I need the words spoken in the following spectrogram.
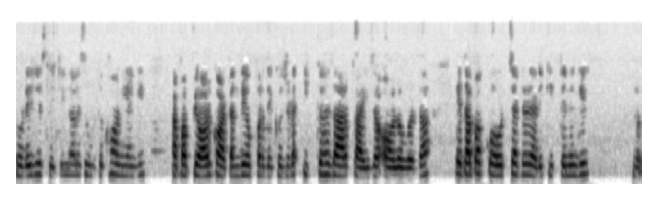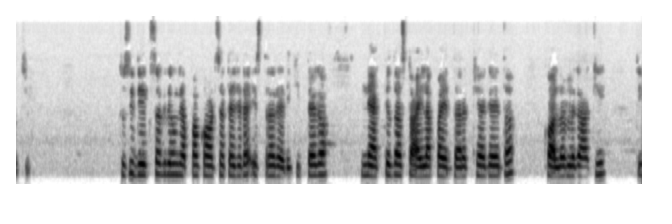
ਥੋੜੇ ਜਿਹੇ ਸਟਿਚਿੰਗ ਵਾਲੇ ਸੂਟ ਦਿਖਾਉਣੀ ਆਂਗੀ ਆਪਾਂ ਪਿਓਰ ਕਾਟਨ ਦੇ ਉੱਪਰ ਦੇਖੋ ਜਿਹੜਾ 1000 ਪ੍ਰਾਈਸ ਆ 올 ਓਵਰ ਦਾ। ਇਹਦਾ ਆਪਾਂ ਕੋਟ ਸੈਟ ਰੈਡੀ ਕੀਤੇ ਨੇਗੇ। ਲਓ ਜੀ। ਤੁਸੀਂ ਦੇਖ ਸਕਦੇ ਹੋਗੇ ਆਪਾਂ ਕੋਟ ਸੈਟ ਹੈ ਜਿਹੜਾ ਇਸ ਤਰ੍ਹਾਂ ਰੈਡੀ ਕੀਤਾ ਹੈਗਾ। ਨੈਕ ਦਾ ਸਟਾਈਲ ਆਪਾਂ ਇਦਾਂ ਰੱਖਿਆ ਗਿਆ ਇਹਦਾ ਕਾਲਰ ਲਗਾ ਕੇ। ਤੇ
